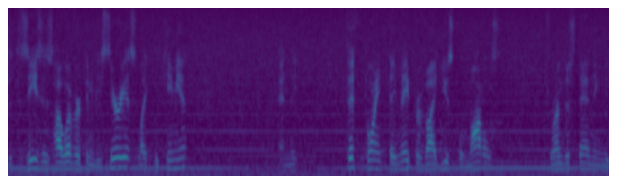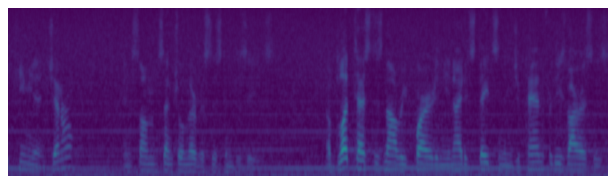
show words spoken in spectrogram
The diseases, however, can be serious, like leukemia. And the fifth point, they may provide useful models for understanding leukemia in general and some central nervous system disease. A blood test is now required in the United States and in Japan for these viruses.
